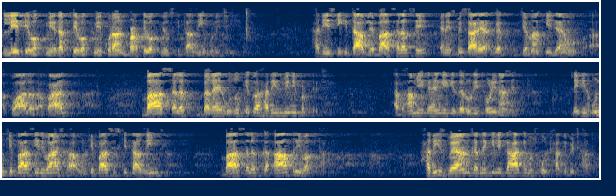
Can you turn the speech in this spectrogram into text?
لیتے وقت میں، رکھتے وقت میں، قرآن پڑھتے وقت میں اس کی تعظیم ہونی چاہیے۔ حدیث کی کتاب لباس سلف سے یعنی اس میں سارے اگر جمع کیے جائیں وہ اقوال اور افعال بعض سلف بغیر وضو کے تو حدیث بھی نہیں پڑھتے تھے۔ اب ہم یہ کہیں گے کہ ضروری تھوڑی نہ ہے۔ لیکن ان کے پاس یہ رواج تھا، ان کے پاس اس کی تعظیم تھی۔ بعض سلف کا آخری وقت تھا۔ حدیث بیان کرنے کے لیے کہا کہ مجھ کو اٹھا کے بٹھا دو۔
